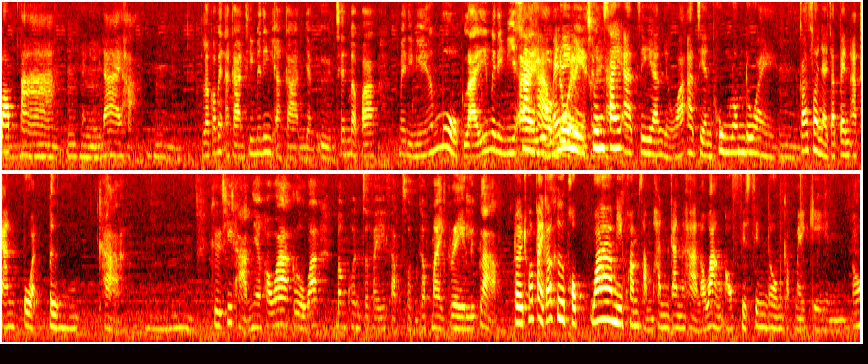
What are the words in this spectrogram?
รอบๆตาอย่างนี้ได้ค่ะแล้วก็เป็นอาการที่ไม่ได้มีอาการอย่างอื่น เช่นแบบว่าไม่ได้มีน้ำมูกไหลไม่ได้มีอะไรร่วมด้วยไม่ได้มีขึ้นไส้อาเจียน หรือว่าอาเจียนพุ่งร่วมด้วย ก็ส่วนใหญ่จะเป็นอาการปวดตึงค่ะ คือที่ถามเนี่ยเพราะว่ากลัวว่าบางคนจะไปสับสนกับไมเกรนหรือเปล่า โดยทั่วไปก็คือพบว่ามีความสัมพันธ์กันค่ะระหว่างออฟฟิศซินโดรมกับไมเกรนโอ้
